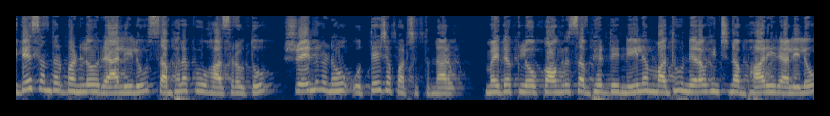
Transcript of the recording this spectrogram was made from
ఇదే సందర్భంలో ర్యాలీలు సభలకు హాజరవుతూ శ్రేణులను ఉత్తేజపరుచుతున్నారు. మెదక్లో కాంగ్రెస్ అభ్యర్థి నీలం మధు నిర్వహించిన భారీ ర్యాలీలో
